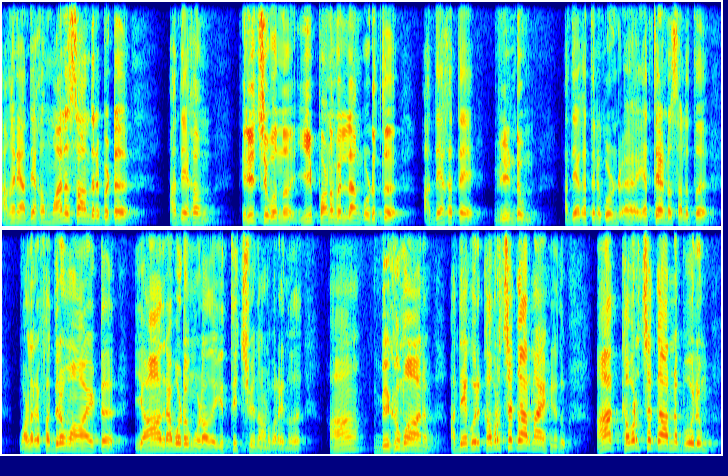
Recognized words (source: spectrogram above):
അങ്ങനെ അദ്ദേഹം മാനസാന്തരപ്പെട്ട് അദ്ദേഹം തിരിച്ചു വന്ന് ഈ പണമെല്ലാം കൊടുത്ത് അദ്ദേഹത്തെ വീണ്ടും അദ്ദേഹത്തിന് കൊണ്ട് എത്തേണ്ട സ്ഥലത്ത് വളരെ ഭദ്രമായിട്ട് യാതൊരു അപകടവും കൂടാതെ എത്തിച്ചു എന്നാണ് പറയുന്നത്. ആ ബഹുമാനം അദ്ദേഹം ഒരു കവർച്ചക്കാരനായിരുന്നു. ആ കവർച്ചക്കാരനെ പോലും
